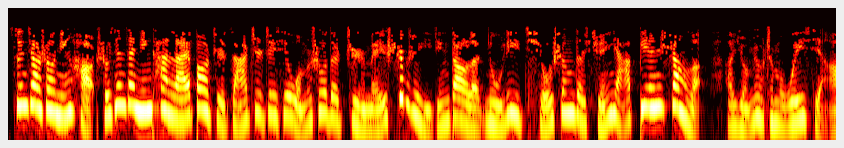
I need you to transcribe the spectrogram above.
孙教授您好，首先在您看来，报纸、杂志这些我们说的纸媒，是不是已经到了努力求生的悬崖边上了啊？有没有这么危险啊？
